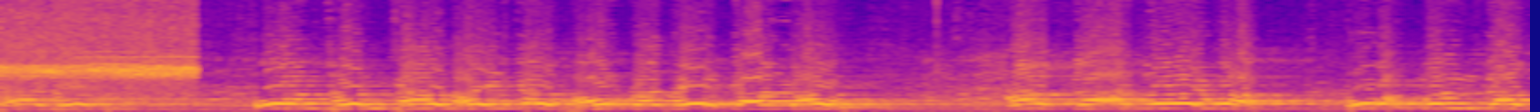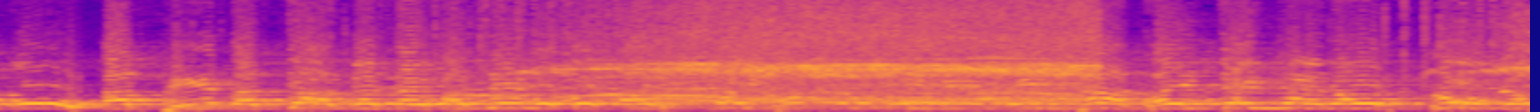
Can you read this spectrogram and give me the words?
ชาวชนปวงชนชาวไทยเจ้าของประเทศอย่างเรา ประกาศเลยว่า พวกมึงกับกูตัดผีตัดญาติกันแต่วันนี้เป็นต้นไปไม่ทำอะไรไม่มีชาติไทยเจ๊งแน่นอนโลกเรา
